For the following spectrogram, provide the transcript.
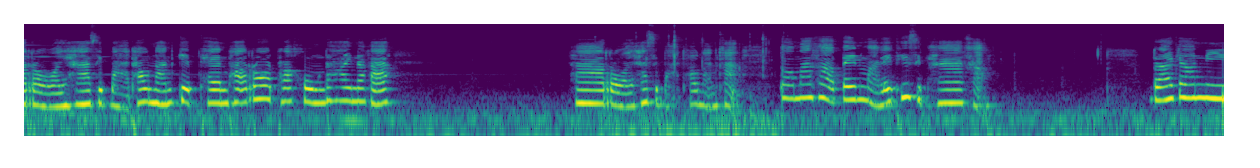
550 บาทเท่านั้นเก็บแทนพระรอดพระคงได้นะคะ 550 บาทเท่านั้นค่ะ ต่อมาค่ะเป็นหมายเลขที่ 15 ค่ะ รายการนี้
